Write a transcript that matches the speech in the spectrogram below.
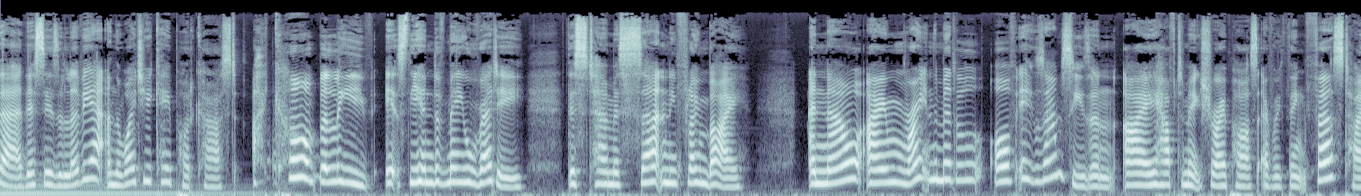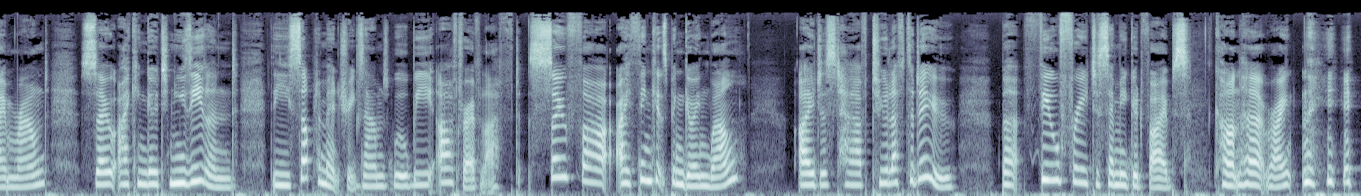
there, this is Olivia and the Y2K podcast. I can't believe it's the end of May already. This term has certainly flown by. And now I'm right in the middle of exam season. I have to make sure I pass everything first time round so I can go to New Zealand. The supplementary exams will be after I've left. So far, I think it's been going well. I just have two left to do. But feel free to send me good vibes. Can't hurt, right?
